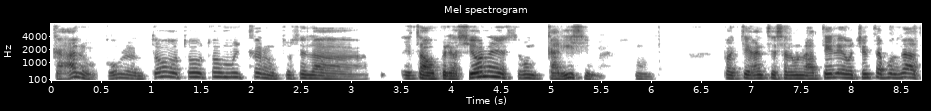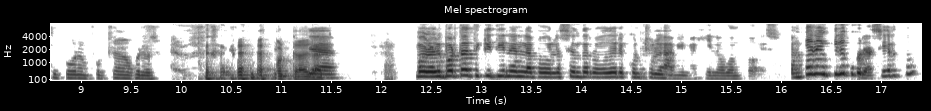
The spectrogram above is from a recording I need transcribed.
caro, cobran todo, todo, todo muy caro. Entonces la, estas operaciones son carísimas. Prácticamente sale una tele de 80 pulgadas, te cobran por cada operación. por cada Bueno, lo importante es que tienen la población de roedores controlada, me imagino, con todo eso. También en Quilicura, ¿cierto?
